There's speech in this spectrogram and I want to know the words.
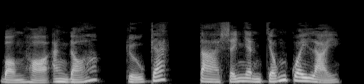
bọn họ ăn đó, cửu cát, ta sẽ nhanh chóng quay lại.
